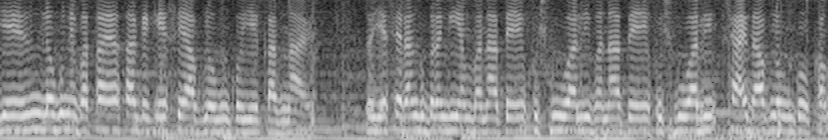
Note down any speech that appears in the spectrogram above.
ये उन लोगों ने बताया था कि कैसे आप लोगों को ये करना है। तो जैसे रंग बिरंगी हम बनाते हैं खुशबू वाली बनाते हैं खुशबू वाली शायद आप लोगों को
